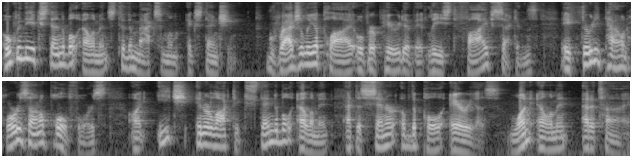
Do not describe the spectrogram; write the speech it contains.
Open the extendable elements to the maximum extension. Gradually apply over a period of at least 5 seconds a 30-pound horizontal pull force on each interlocked extendable element at the center of the pull areas, one element at a time,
